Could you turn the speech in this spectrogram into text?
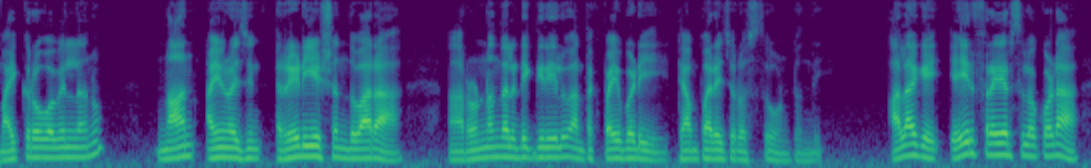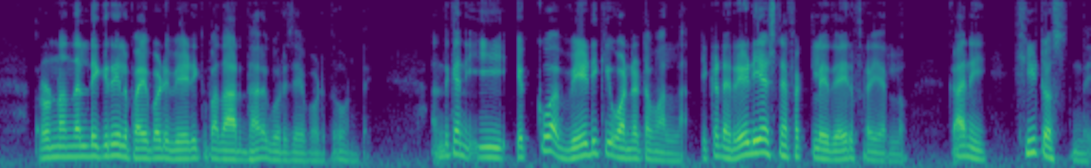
మైక్రోవేవెన్లను నాన్ అయోనైజింగ్ రేడియేషన్ ద్వారా రెండు వందల డిగ్రీలు అంతకు పైబడి టెంపరేచర్ వస్తూ ఉంటుంది. అలాగే ఎయిర్ ఫ్రైయర్స్లో కూడా రెండు వందల డిగ్రీలు పైబడి వేడికి పదార్థాలు గురి చేయబడుతూ ఉంటాయి. అందుకని ఈ ఎక్కువ వేడికి వండటం వల్ల ఇక్కడ రేడియేషన్ ఎఫెక్ట్ లేదు ఎయిర్ ఫ్రయర్లో. కానీ హీట్ వస్తుంది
